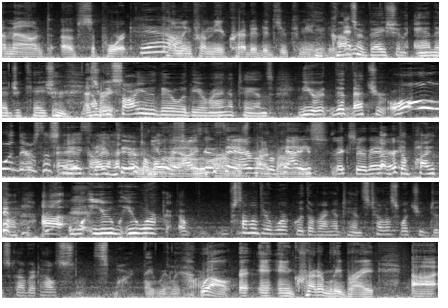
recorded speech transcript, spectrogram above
amount of support Yeah. coming from the accredited zoo community. conservation and education? That's and we saw you there with the orangutans. You're, that, that's your oh, and there's the And snake. I, snake, had too. to You I was going to say, I Pythons. remember Patty's picture there. the, the python. Uh, wh- you you work. Uh, some of your work with orangutans. Tell us what you've discovered. How smart they really are. Well, uh, incredibly bright, uh,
